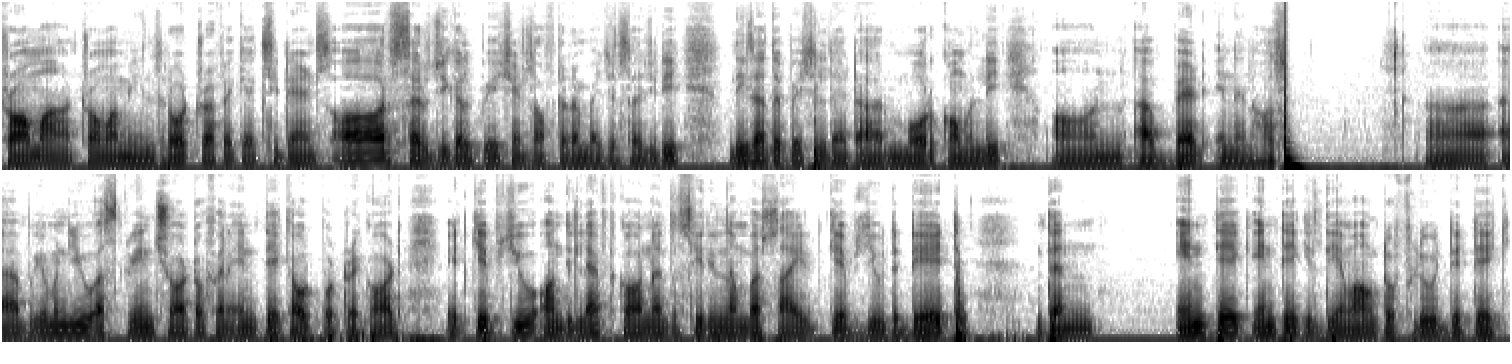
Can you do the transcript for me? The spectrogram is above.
trauma trauma means road traffic accidents और surgical patients after a major surgery these are the patient that are more commonly on a bed in an hospital uh, I have given you a screenshot of an intake output record. It gives you on the left corner the serial number side gives you the date. Then intake intake is the amount of fluid they take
